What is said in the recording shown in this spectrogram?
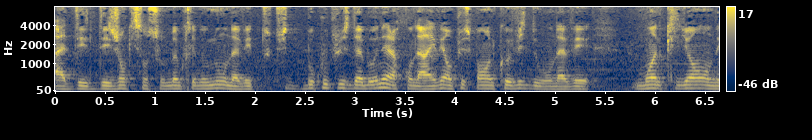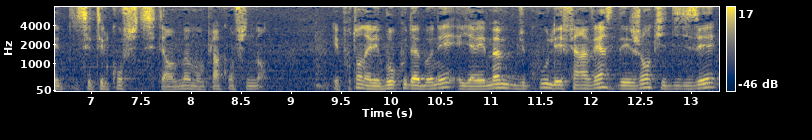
à des, des gens qui sont sur le même créneau que nous. On avait tout de suite beaucoup plus d'abonnés, alors qu'on arrivait en plus pendant le Covid où on avait moins de clients. On c'était le c'était même en plein confinement. Et pourtant, on avait beaucoup d'abonnés. Et il y avait même du coup l'effet inverse des gens qui disaient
